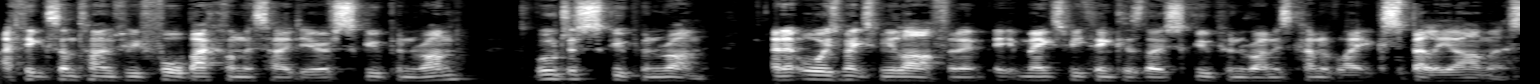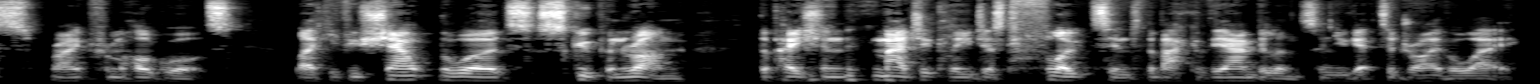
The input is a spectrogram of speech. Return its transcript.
I think sometimes we fall back on this idea of scoop and run. We'll just scoop and run. And it always makes me laugh. And it, it makes me think as though scoop and run is kind of like Expelliarmus, right, from Hogwarts. Like if you shout the words scoop and run, the patient magically just floats into the back of the ambulance and you get to drive away.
